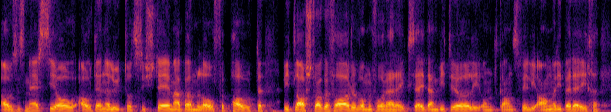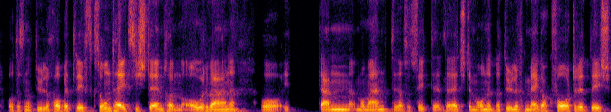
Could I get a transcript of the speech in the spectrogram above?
als ein Merci auch all diesen Leuten, die das System eben am Laufen behalten, wie die Lastwagenfahrer, die wir vorher haben gesehen haben, Video und ganz viele andere Bereiche, wo das natürlich auch betrifft. Das Gesundheitssystem können wir auch erwähnen, wo in diesem Moment, also seit den letzten Monaten natürlich mega gefordert ist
